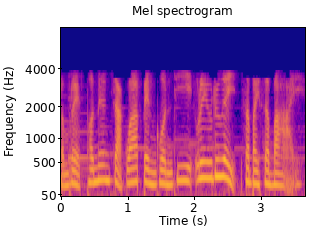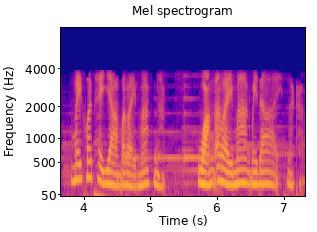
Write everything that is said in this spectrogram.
สำเร็จ เพราะเนื่องจากว่าเป็นคนที่เรื่อยๆ สบายๆ ไม่ค่อยพยายามอะไรมากนัก หวังอะไรมากไม่ได้นะคะ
